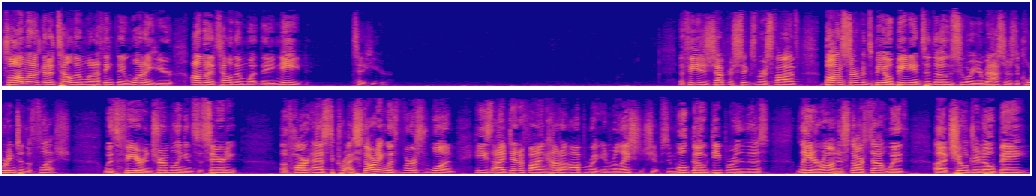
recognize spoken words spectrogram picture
So I'm not going to tell them what I think they want to hear. I'm going to tell them what they need to hear. Ephesians chapter 6 verse 5, bondservants be obedient to those who are your masters according to the flesh, with fear and trembling and sincerity of heart as to Christ. Starting with verse 1, he's identifying how to operate in relationships. And we'll go deeper into this later on. It starts out with uh, children, obey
